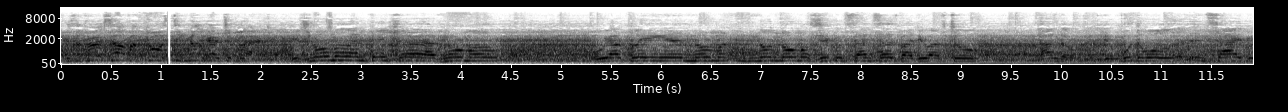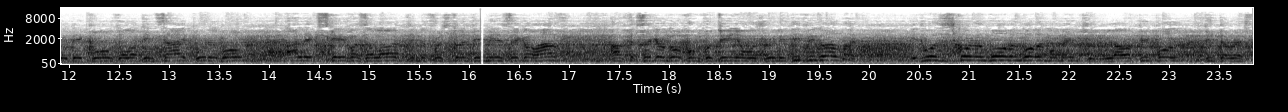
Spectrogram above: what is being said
Because the first half, of course, did not go to black. It's normal and tension abnormal. We are playing in normal, non-normal circumstances, but you have to handle. You put the ball inside, they close a lot inside, put the ball. Alex gave us a lot in the first 20 minutes, second half. After second goal from Coutinho was really difficult, but it was a score and goal and goal and momentum. With our people did the rest.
